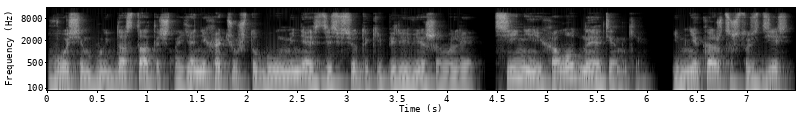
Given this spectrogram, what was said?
8 будет достаточно. Я не хочу, чтобы у меня здесь все-таки перевешивали синие и холодные оттенки. И мне кажется, что здесь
